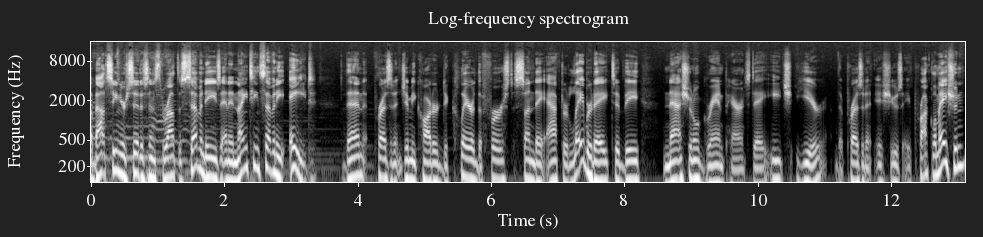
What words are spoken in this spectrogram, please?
about senior citizens throughout the 70s. And in 1978, then President Jimmy Carter declared the first Sunday after Labor Day to be National Grandparents' Day. Each year, the president issues a proclamation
